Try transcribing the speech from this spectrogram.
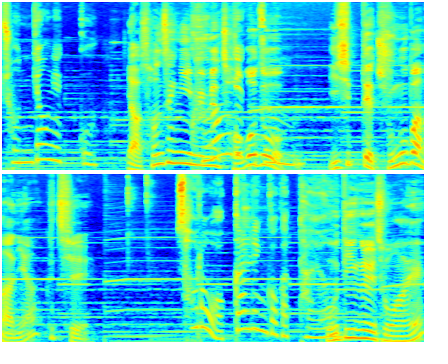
존경했고 야 선생님이면 그런 게 적어도 좀 20대 중후반 아니야? 그치? 서로 엇갈린 것 같아요 고딩을 좋아해?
